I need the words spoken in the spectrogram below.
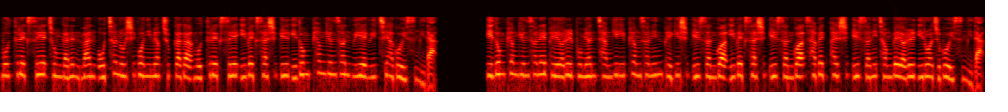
모트렉스의 종가는 15,050원이며 주가가 모트렉스의 241 이동 평균선 위에 위치하고 있습니다. 이동 평균선의 배열을 보면 장기 이평선인 121선과 241선과 481선이 정배열을 이루어주고 있습니다.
